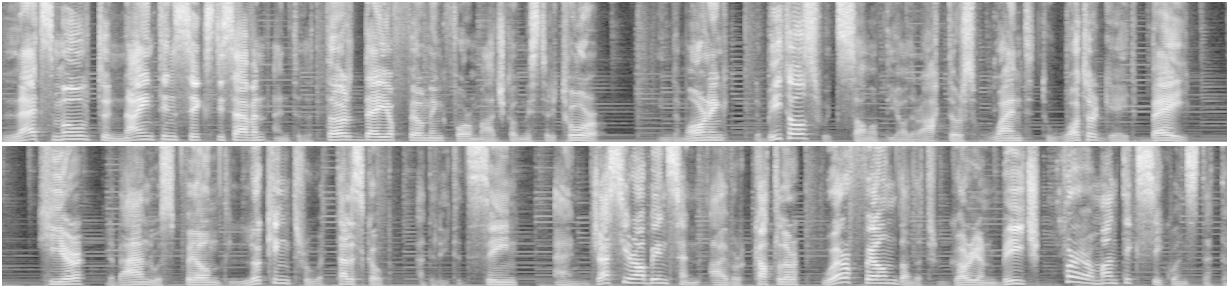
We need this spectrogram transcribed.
Let's move to 1967 and to the third day of filming for Magical Mystery Tour. In the morning, the Beatles, with some of the other actors, went to Watergate Bay. Here, the band was filmed looking through a telescope, a deleted scene, and Jessie Robins and Ivor Cutler were filmed on the Tregurrian beach for a romantic sequence that the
